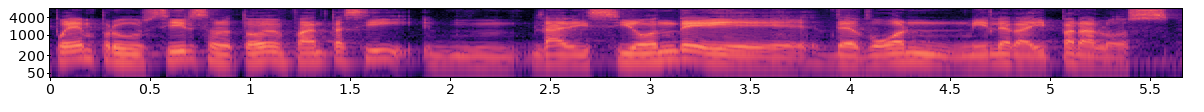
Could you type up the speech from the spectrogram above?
pueden producir, sobre todo en fantasy, mm, la adición de, de Von Miller ahí para los,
